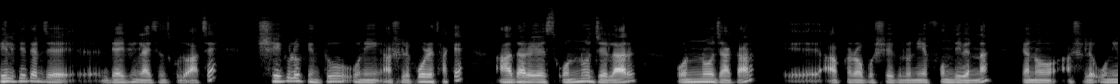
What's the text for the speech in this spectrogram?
খিলক্ষেতের যে ড্রাইভিং লাইসেন্সগুলো আছে সেগুলো কিন্তু উনি আসলে করে থাকে। আদারওয়াইজ অন্য জেলার, অন্য জায়গার আপনারা অবশ্যই এগুলো নিয়ে ফোন দিবেন না। কেন আসলে উনি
